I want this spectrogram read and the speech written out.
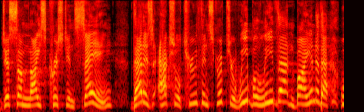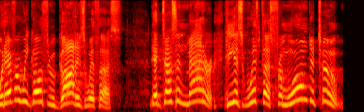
just some nice Christian saying. That is actual truth in Scripture. We believe that and buy into that. Whatever we go through, God is with us. It doesn't matter. He is with us from womb to tomb.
